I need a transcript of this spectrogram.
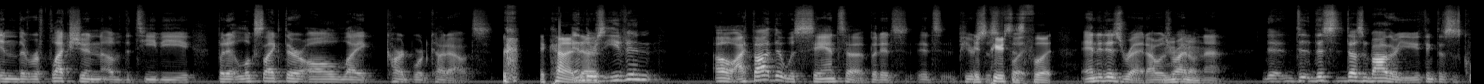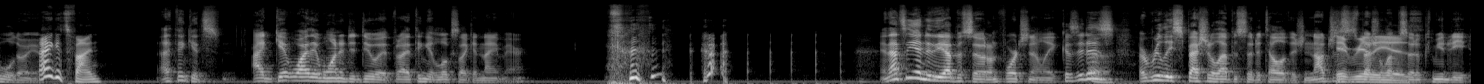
in the reflection of the TV, but it looks like they're all like cardboard cutouts. It kind of and there's even oh, I thought that was Santa, but it's it's Pierce's, It's Pierce's foot. foot. and it is red. I was right mm-hmm. on that. Th- th- This doesn't bother you. You think this is cool, don't you? I think it's fine. I think it's. I get why they wanted to do it, but I think it looks like a nightmare. and that's the end of the episode, unfortunately, because it is uh. a really special episode of television, not just a really special is. episode of Community.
